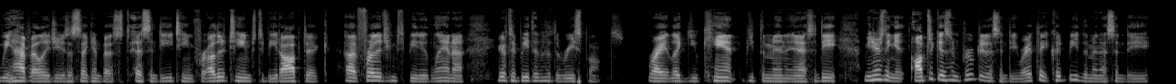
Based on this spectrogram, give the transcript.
we have LAG as the second best S and D team. For other teams to beat Optic, uh, for other teams to beat Atlanta, you have to beat them through the respawns, right? Like you can't beat them in, S and D. I mean, here's the thing: Optic has improved in S and D, right? They could beat them in S and D,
